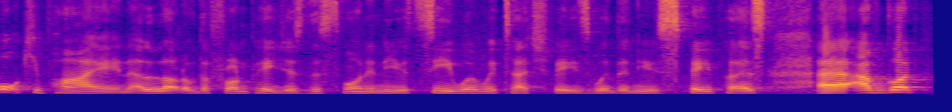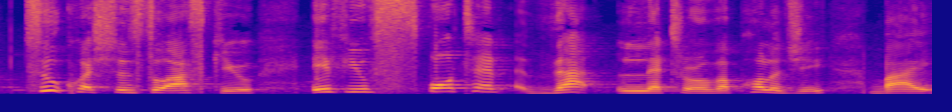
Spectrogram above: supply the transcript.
occupying a lot of the front pages this morning. You'd see when we touch base with the newspapers. Uh, I've got two questions to ask you. If you've spotted that letter of apology by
